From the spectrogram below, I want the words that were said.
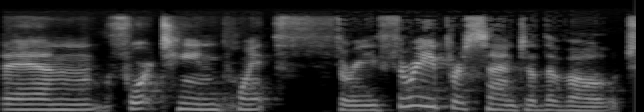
in 14.33% of the vote.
